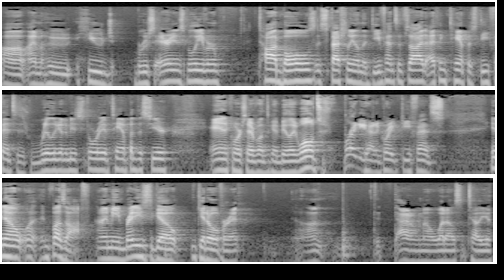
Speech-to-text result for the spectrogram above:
Um, I'm a huge Bruce Arians believer. Todd Bowles, especially on the defensive side. I think Tampa's defense is really going to be the story of Tampa this year. And of course, everyone's going to be like, well, Brady had a great defense you know, buzz off. I mean, Brady's to go. Get over it. Um, I don't know what else to tell you.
